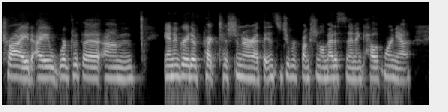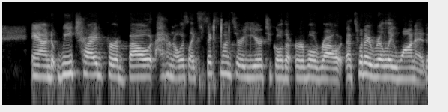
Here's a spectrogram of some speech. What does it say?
tried i worked with a um, integrative practitioner at the institute for functional medicine in california and we tried for about i don't know it was like six months or a year to go the herbal route. That's what i really wanted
